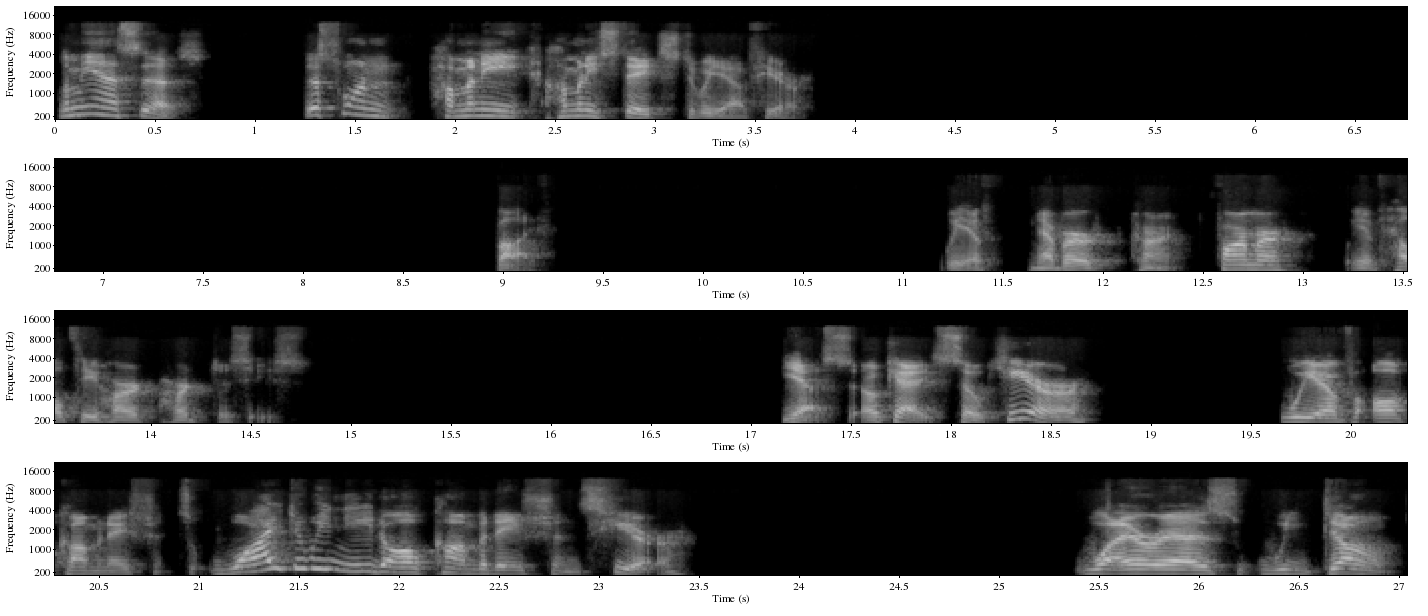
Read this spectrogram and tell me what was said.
Let me ask this. This one, how many how many states do we have here? We have never current farmer, We have healthy heart heart disease. Yes. Okay. So here we have all combinations. Why do we need all combinations here? Whereas we don't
